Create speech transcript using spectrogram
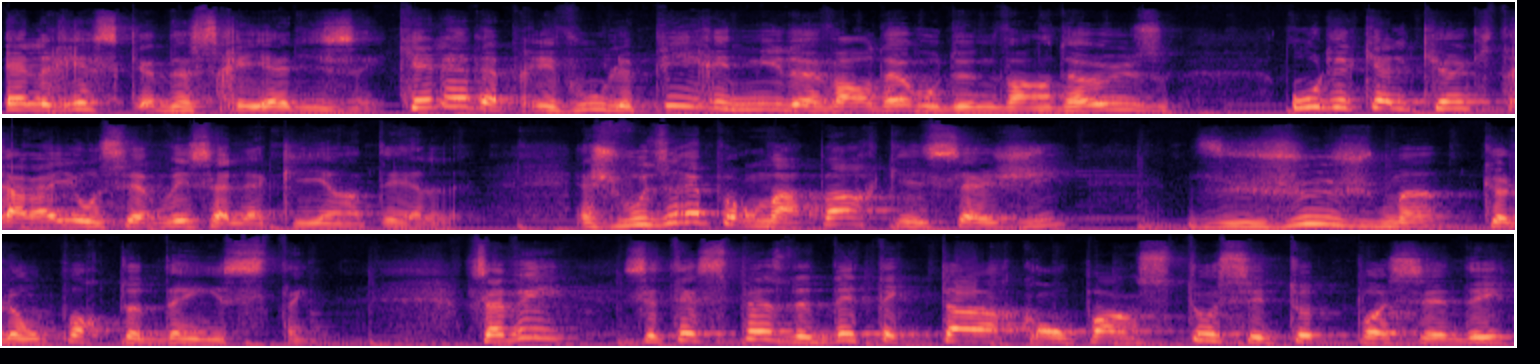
elles risquent de se réaliser. Quel est, d'après vous, le pire ennemi d'un vendeur ou d'une vendeuse ou de quelqu'un qui travaille au service à la clientèle? Je vous dirais pour ma part qu'il s'agit du jugement que l'on porte d'instinct. Vous savez, cette espèce de détecteur qu'on pense tous et toutes posséder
